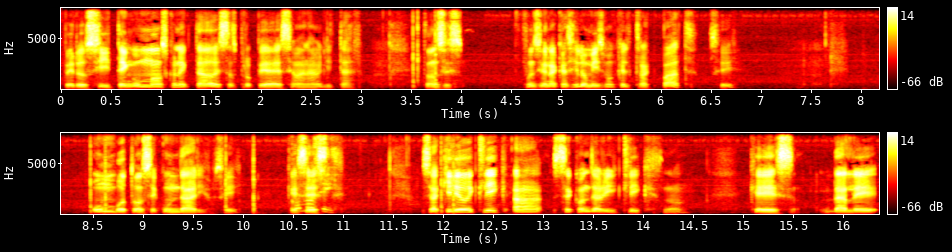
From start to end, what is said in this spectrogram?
pero si tengo un mouse conectado, estas propiedades se van a habilitar. Entonces, funciona casi lo mismo que el trackpad, ¿sí? Un botón secundario, ¿sí? Que es este. O sea, aquí le doy clic a secondary click, ¿no? Que es darle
